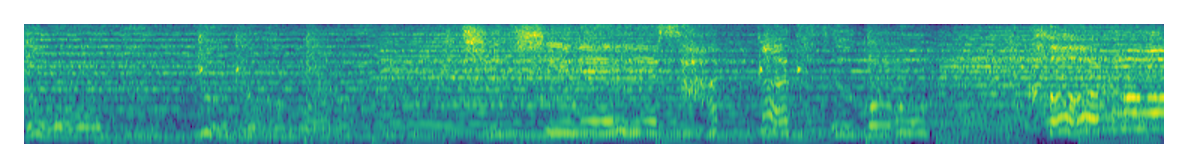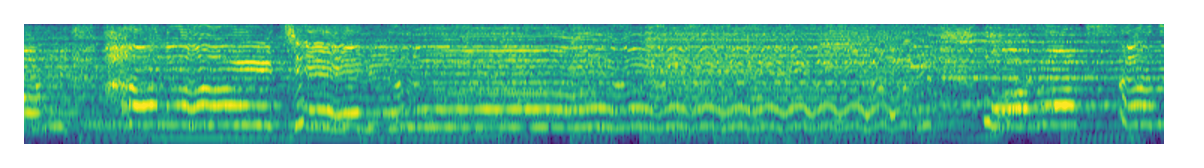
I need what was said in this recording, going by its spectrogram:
하늘도 부끄러워 집신에 삿갓 쓰고 걸어온 하늘재를 오락사나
